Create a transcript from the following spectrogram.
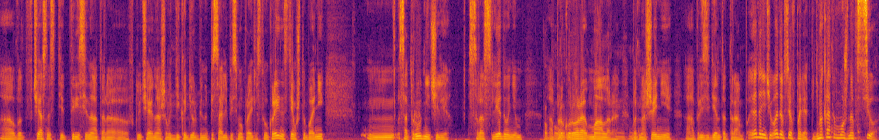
А, вот в частности, три сенатора, э, включая нашего Дика Дюрбина, писали письмо правительству Украины с тем, чтобы они сотрудничали с расследованием по а, прокурора Маллера угу. в отношении а, президента Трампа. Это ничего, это все в порядке. Демократам можно все.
